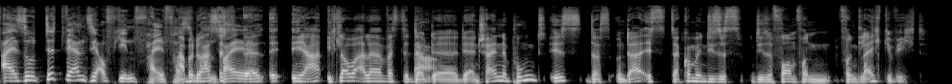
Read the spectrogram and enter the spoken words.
Also das werden sie auf jeden Fall versuchen. Aber du hast weil, das, äh, ja, ich glaube, aller, was der, ja. der, der entscheidende Punkt ist, dass, und da ist, da kommen wir in dieses, diese Form von, von Gleichgewicht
